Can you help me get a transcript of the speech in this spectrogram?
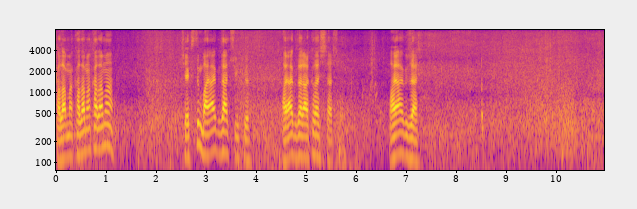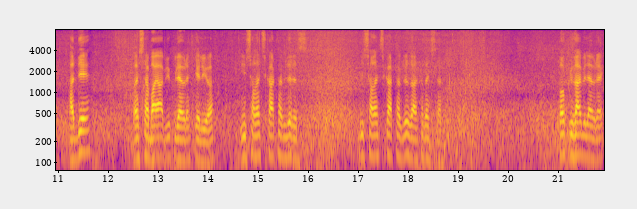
Kalama kalama kalama. Çeksin bayağı güzel çünkü. Bayağı güzel arkadaşlar. Bayağı güzel. Hadi. Arkadaşlar bayağı büyük bir levrek geliyor. İnşallah çıkartabiliriz. İnşallah çıkartabiliriz arkadaşlar. Çok güzel bir levrek.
